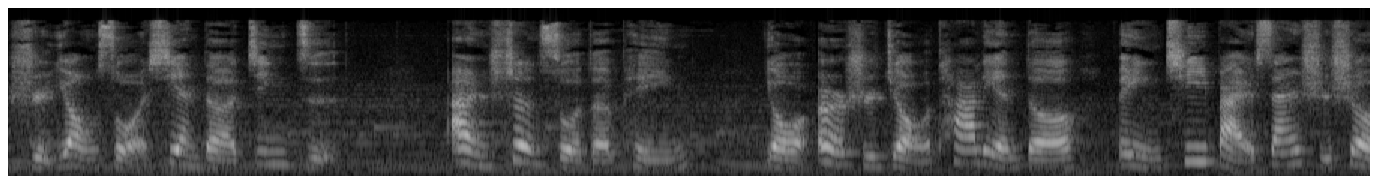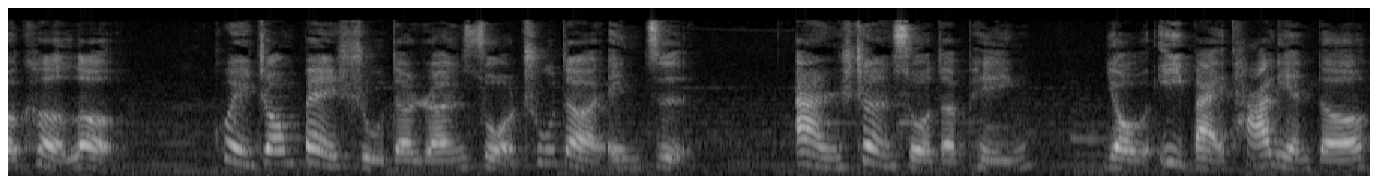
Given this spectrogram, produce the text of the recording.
使用所献的金子，按圣所的平，有二十九他连得并七百三十舍克勒。会中被数的人所出的银子，按圣所的平，有一百他连得，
